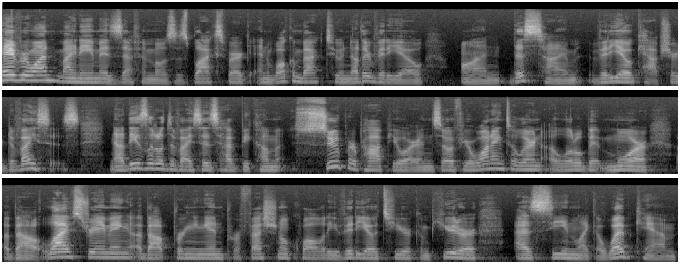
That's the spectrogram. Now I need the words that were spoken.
Hey everyone, my name is Zephan Moses Blacksburg and welcome back to another video on this time video capture devices. Now these little devices have become super popular and so if you're wanting to learn a little bit more about live streaming, about bringing in professional quality video to your computer as seen like a webcam,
